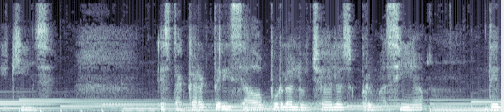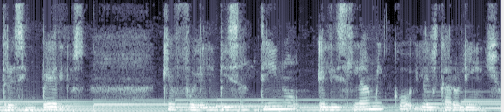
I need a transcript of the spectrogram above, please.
y XV. Está caracterizado por la lucha de la supremacía de tres imperios, que fue el bizantino, el islámico y el carolingio,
